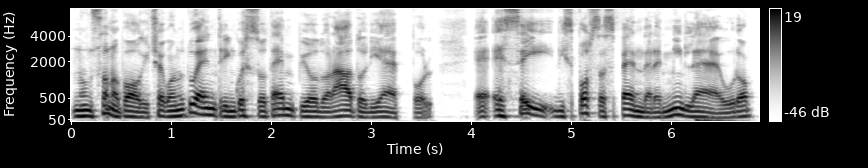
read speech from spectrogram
non sono pochi, cioè quando tu entri in questo tempio dorato di Apple e, e sei disposto a spendere 1000 euro,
